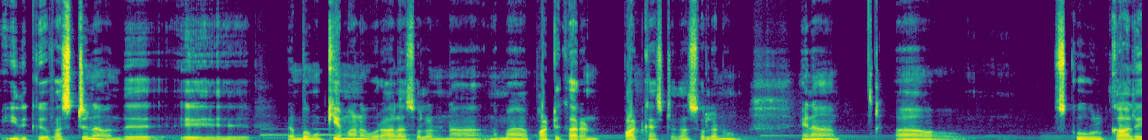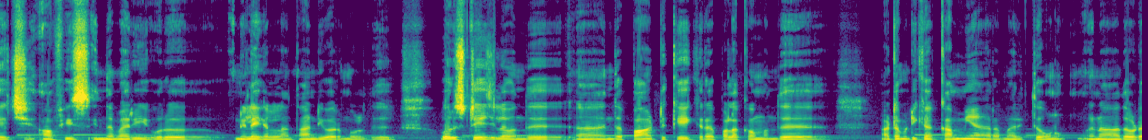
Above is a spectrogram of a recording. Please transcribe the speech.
இதுக்கு ஃபஸ்ட்டு நான் வந்து ரொம்ப முக்கியமான ஒரு ஆளாக சொல்லணும்னா நம்ம பாட்டுக்காரன் பாட்காஸ்ட்டை தான் சொல்லணும். ஏன்னா ஸ்கூல் காலேஜ் ஆஃபீஸ் இந்த மாதிரி ஒரு நிலைகள்லாம் தாண்டி வரும்பொழுது ஒரு ஸ்டேஜில் வந்து இந்த பாட்டு கேட்குற பழக்கம் வந்து ஆட்டோமேட்டிக்காக கம்மியாகிற மாதிரி தோணும். ஏன்னா அதோட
